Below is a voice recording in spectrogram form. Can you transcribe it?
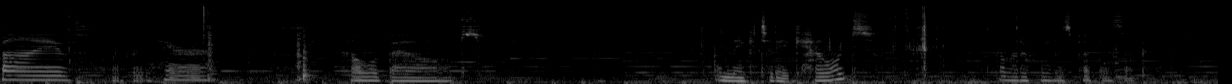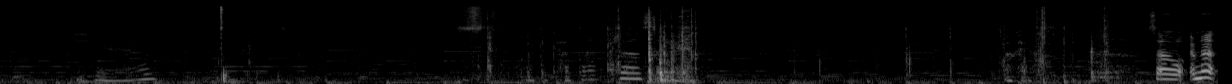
five, like right here. How about we'll make today count? How about if we just put this up here? Just hair. Okay. So I'm not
